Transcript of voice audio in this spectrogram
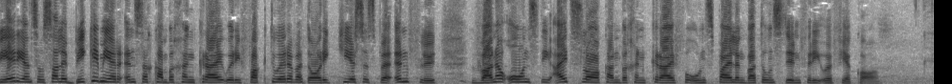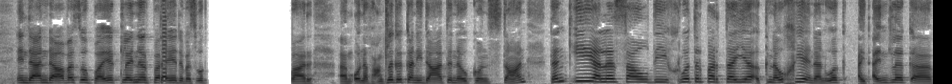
weer eens ons sal 'n bietjie meer insig kan begin kry oor die faktore wat daardie keuses beïnvloed wanneer ons die uitslae kan begin kry vir ons peiling wat ons doen vir die OVK. En dan daar was ook baie kleiner partye, dit was ook waar um, onafhanklike kandidaate nou kon staan. Dink u hulle sal die groter partye 'n knou gee en dan ook uiteindelik 'n uh,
